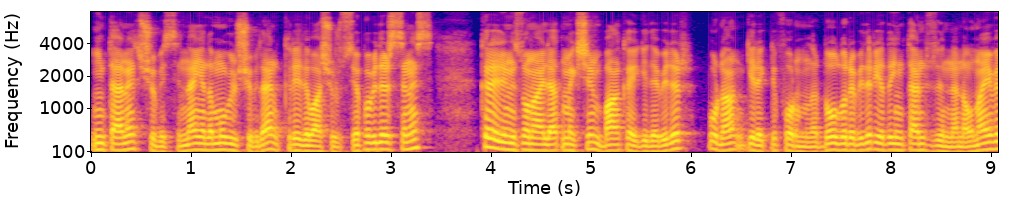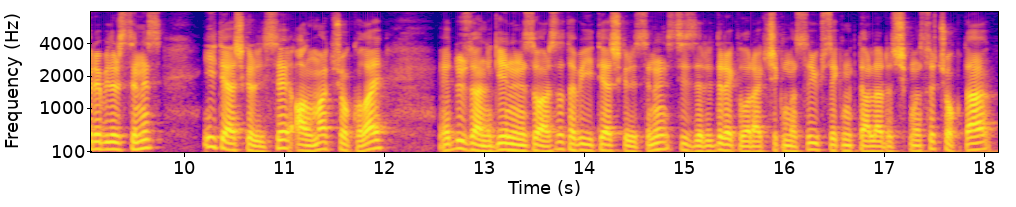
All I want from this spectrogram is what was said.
internet şubesinden ya da mobil şubeden kredi başvurusu yapabilirsiniz. Kredinizi onaylatmak için bankaya gidebilir. Buradan gerekli formları doldurabilir ya da internet üzerinden onay verebilirsiniz. İhtiyaç kredisi almak çok kolay. E, düzenli geliriniz varsa tabii ihtiyaç kredisinin sizlere direkt olarak çıkması, yüksek miktarlarda çıkması çok daha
